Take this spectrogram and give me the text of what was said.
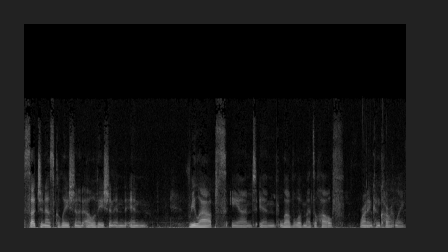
such an escalation and elevation in in relapse and in level of mental health running concurrently.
